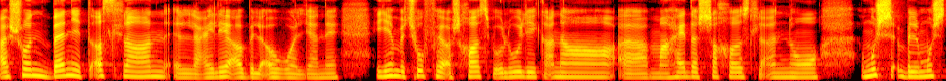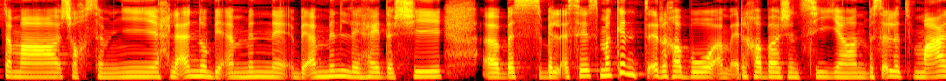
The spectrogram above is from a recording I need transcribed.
عشو انبنت أصلا العلاقة بالأول. يعني أيام بتشوفي أشخاص بيقولوا لك أنا آه، مع هيدا الشخص لأنه مش بالمجتمع شخص منيح لأنه بيأمن بيأمن لي هيدا الشيء. آه، بس بالأساس ما كنت أرغبه أم أرغبها جنسيا. بس قلت مع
